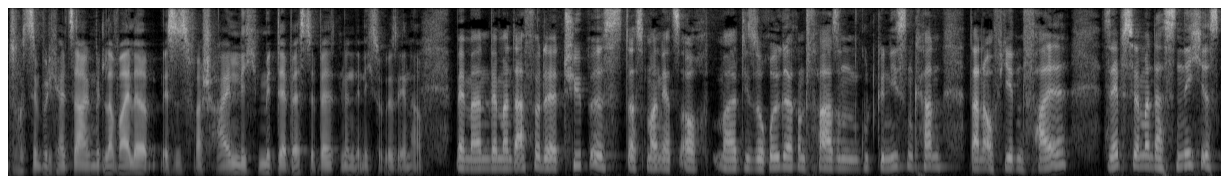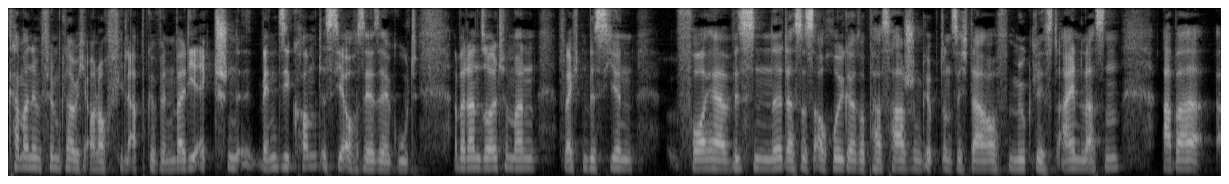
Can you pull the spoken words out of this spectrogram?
trotzdem würde ich halt sagen, mittlerweile ist es wahrscheinlich mit der beste Batman, den ich so gesehen habe. Wenn man, wenn man dafür der Typ ist, dass man jetzt auch mal diese ruhigeren Phasen gut genießen kann, dann auf jeden Fall. Selbst wenn man das nicht ist, kann man im Film, glaube ich, auch noch viel abgewinnen, weil die Action, wenn sie kommt, ist sie auch sehr, sehr gut. Aber dann sollte man vielleicht ein bisschen vorher wissen, ne, dass es auch ruhigere Passagen gibt und sich darauf möglichst einlassen. Aber äh,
